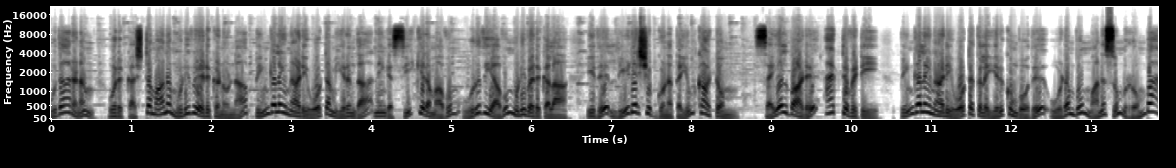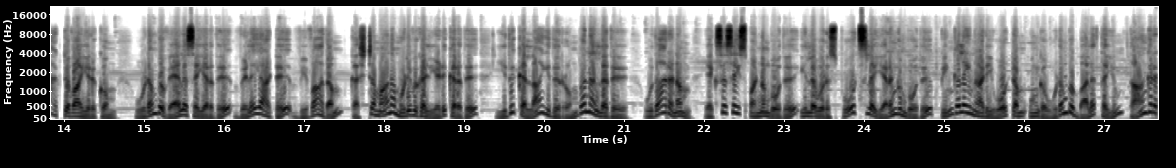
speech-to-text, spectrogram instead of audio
உதாரணம் ஒரு கஷ்டமான முடிவு எடுக்கணும்னா பிங்கலை நாடி ஓட்டம் இருந்தா நீங்க சீக்கிரமாவும் உறுதியாவும் முடிவெடுக்கலாம். இது லீடர்ஷிப் குணத்தையும் காட்டும். செயல்பாடு ஆக்டிவிட்டி. பிங்கலை நாடி ஓட்டத்துல இருக்கும்போது உடம்பும் மனசும் ரொம்ப ஆக்டிவா இருக்கும். உடம்பு வேலை செய்யறது விளையாட்டு விவாதம் கஷ்டமான முடிவுகள் எடுக்கிறது இதுக்கெல்லாம் இது ரொம்ப நல்லது. உதாரணம் எக்ஸசைஸ் பண்ணும்போது இல்ல ஒரு ஸ்போர்ட்ஸ்ல இறங்கும்போது பிங்கலை நாடி ஓட்டம் உங்க உடம்பு பலத்தையும் தாங்குற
